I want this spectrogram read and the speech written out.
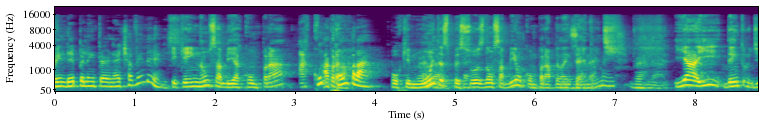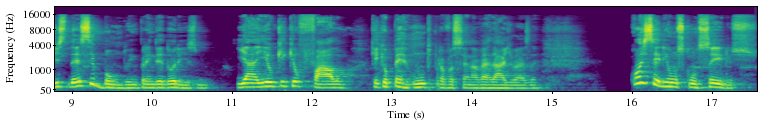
vender pela internet a vender. E quem não sabia comprar, a comprar. A comprar. Porque Verdade, muitas pessoas é. não sabiam comprar pela Exatamente. internet. Verdade. E aí, dentro disso, desse boom do empreendedorismo, e aí o que, que eu falo, o que, que eu pergunto para você, na verdade, Wesley? Quais seriam os conselhos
